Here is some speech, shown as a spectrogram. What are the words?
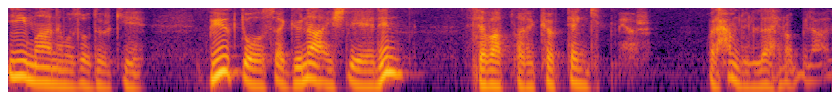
imanımız odur ki büyük de olsa günah işleyenin sevapları kökten gitmiyor. Velhamdülillahi Rabbil Alemin.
